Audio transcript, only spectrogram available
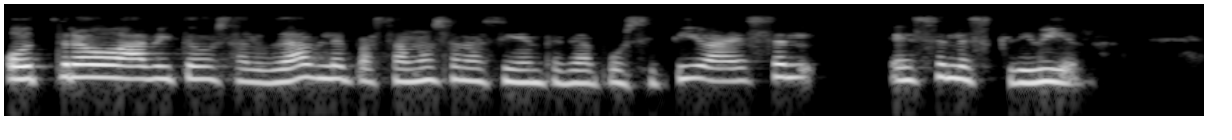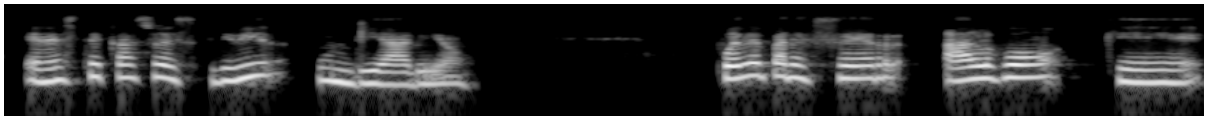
Otro hábito saludable, pasamos a la siguiente diapositiva, es el, es el escribir. En este caso, escribir un diario. Puede parecer algo que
